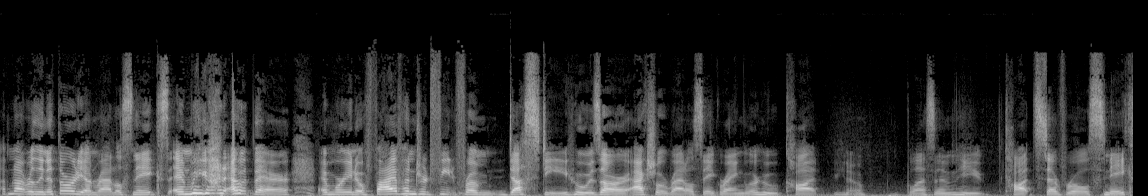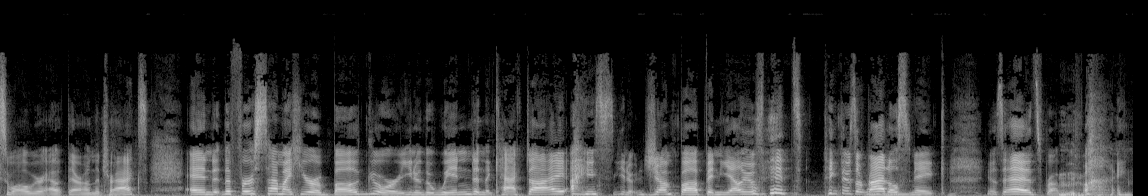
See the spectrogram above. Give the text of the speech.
I'm not really an authority on rattlesnakes, and we got out there and we're you know 500 feet from Dusty, who is our actual rattlesnake wrangler, who caught you know bless him he caught several snakes while we were out there on the tracks. And the first time i hear a bug or you know the wind and the cacti i you know jump up and yell I think there's a rattlesnake. He goes eh, it's probably fine.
